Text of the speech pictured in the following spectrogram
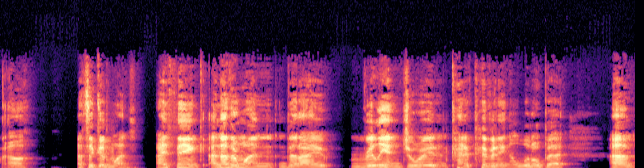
Uh, that's a good one. I think another one that I really enjoyed and kind of pivoting a little bit, um,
